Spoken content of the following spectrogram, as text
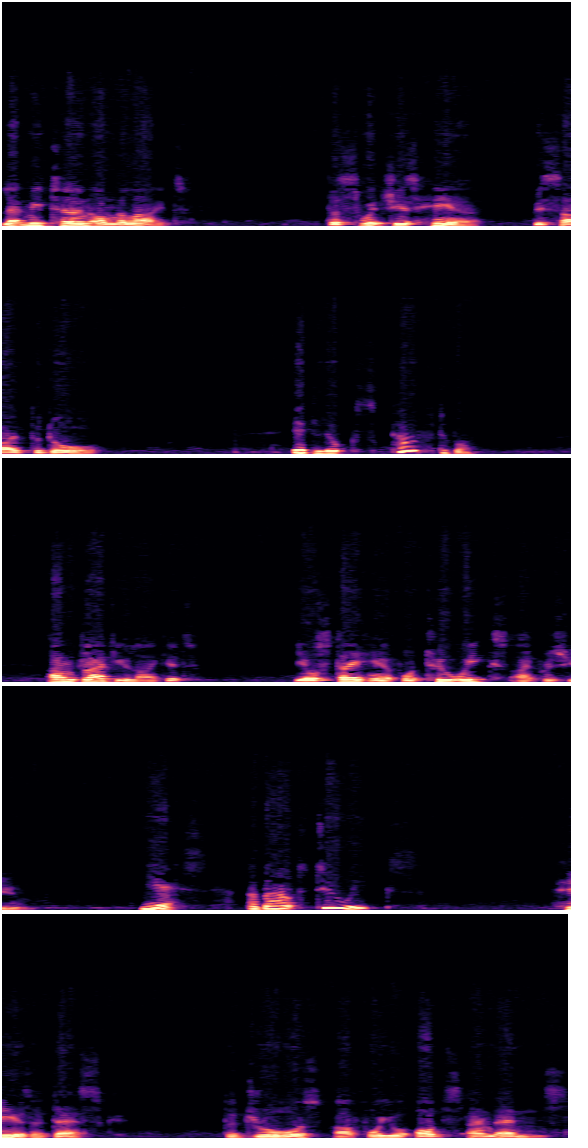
Let me turn on the light. The switch is here, beside the door. It looks comfortable. I'm glad you like it. You'll stay here for two weeks, I presume. Yes, about two weeks. Here's a desk. The drawers are for your odds and ends.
